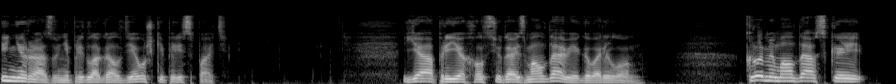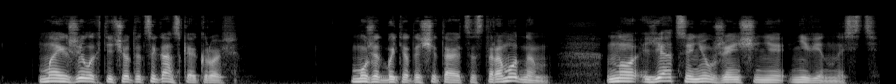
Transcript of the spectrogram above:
и ни разу не предлагал девушке переспать. «Я приехал сюда из Молдавии», — говорил он. «Кроме молдавской, в моих жилах течет и цыганская кровь. Может быть, это считается старомодным, но я ценю в женщине невинность».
